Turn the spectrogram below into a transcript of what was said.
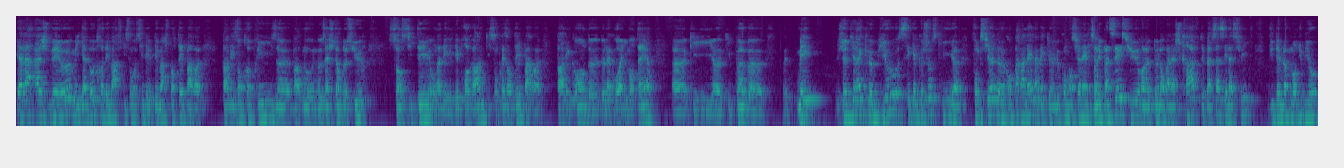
Il y a la HVE, mais il y a d'autres démarches qui sont aussi des démarches portées par par les entreprises, par nos, nos acheteurs de sucre sans citer, on a des, des, programmes qui sont présentés par par les grands de, de l'agroalimentaire euh, qui euh, qui peuvent. Euh, mais je dirais que le bio, c'est quelque chose qui euh, fonctionne en parallèle avec le conventionnel. On est passé sur de l'emballage craft, ben ça c'est la suite du développement du bio.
